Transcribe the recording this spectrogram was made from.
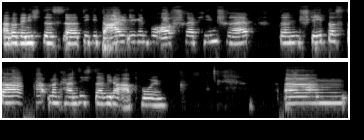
Aber wenn ich das äh, digital irgendwo aufschreibe, hinschreibe, dann steht das da, man kann sich da wieder abholen. Ähm,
